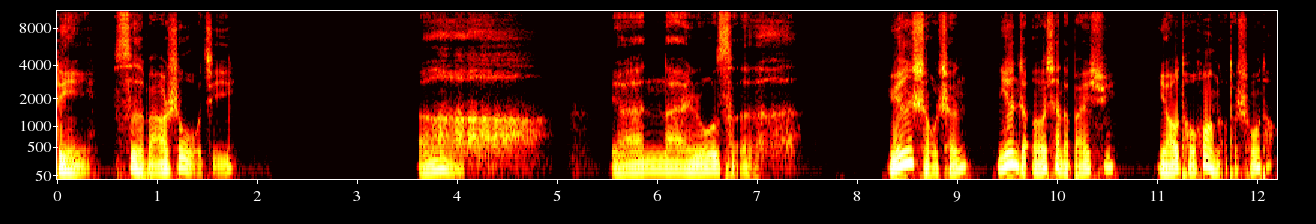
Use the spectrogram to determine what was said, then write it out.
第四百二十五集。啊，原来如此。袁守诚捏着额下的白须，摇头晃脑的说道：“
